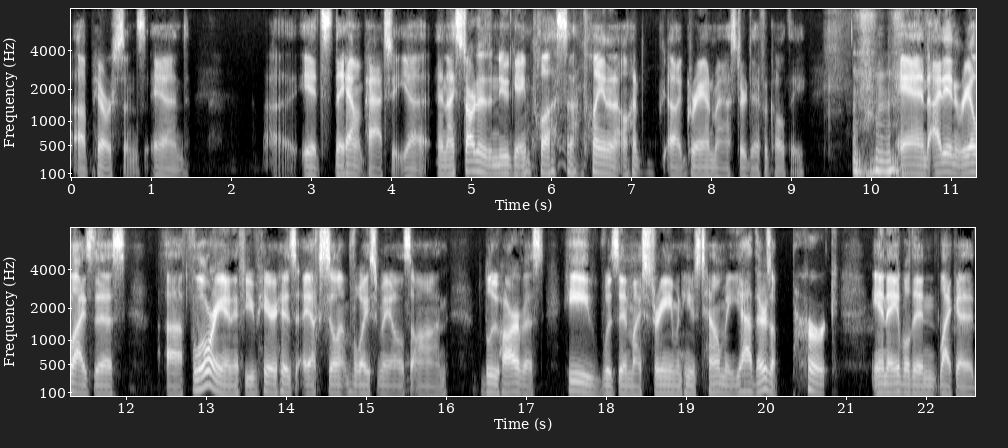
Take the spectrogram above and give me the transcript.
uh, persons, and uh, it's they haven't patched it yet. And I started a new game plus, and I'm playing it on uh, Grandmaster difficulty. and I didn't realize this. Uh, Florian, if you hear his excellent voicemails on Blue Harvest, he was in my stream and he was telling me, yeah, there's a perk enabled in like a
